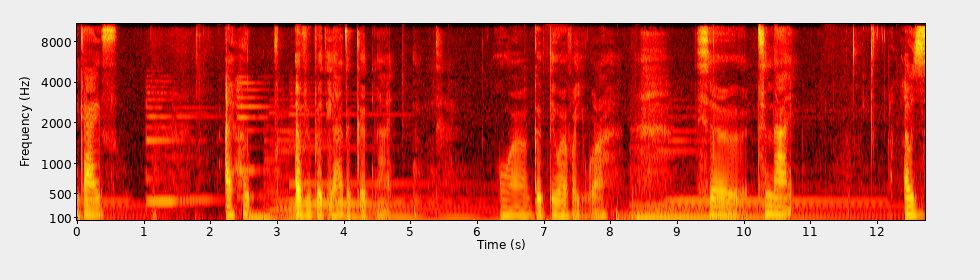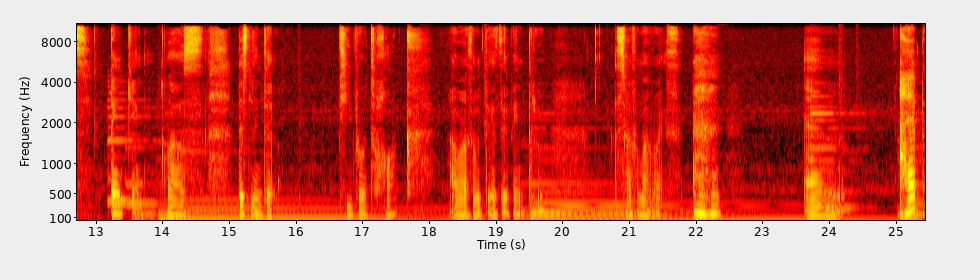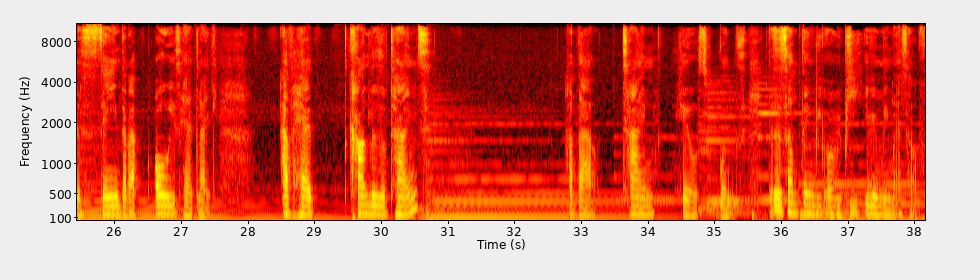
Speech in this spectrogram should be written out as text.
guys. I hope everybody had a good night or a good day wherever you are. So, tonight, I was thinking, well, I was listening to people talk about some things they've been through. Sorry for my voice. and I had this saying that I've always had, like, I've had countless of times about time heals wounds. This is something we all repeat, even me myself.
